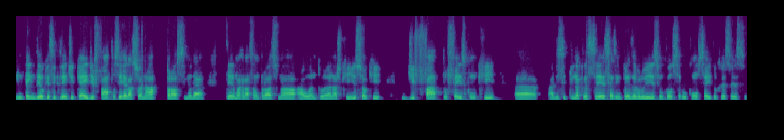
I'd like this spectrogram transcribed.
entender o que esse cliente quer e de fato se relacionar próximo da ter uma relação próxima ao one acho que isso é o que de fato fez com que uh, a disciplina crescesse, as empresas evoluíssem, o conceito crescesse,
